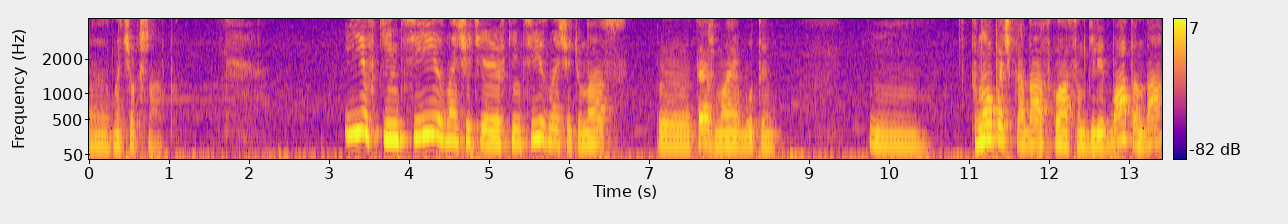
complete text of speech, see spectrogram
е, значок Sharp. І в кінці, значить, в кінці, значить, у нас теж має бути кнопочка да, з класом Delete Button да,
